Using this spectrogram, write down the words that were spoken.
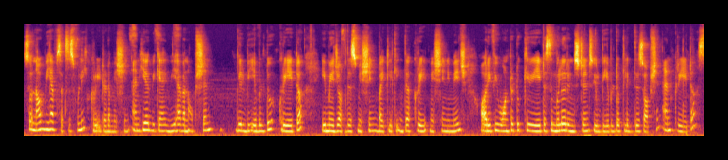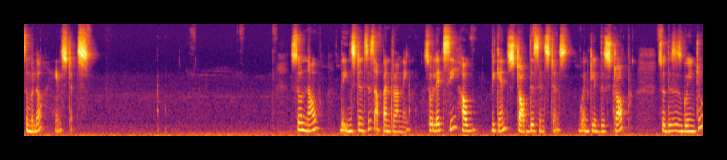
so now we have successfully created a machine and here we can we have an option. We'll be able to create a image of this machine by clicking the create machine image. Or if you wanted to create a similar instance you'll be able to click this option and create a similar instance. So now the instance is up and running. So let's see how we can stop this instance. Go and click this stop. So this is going to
